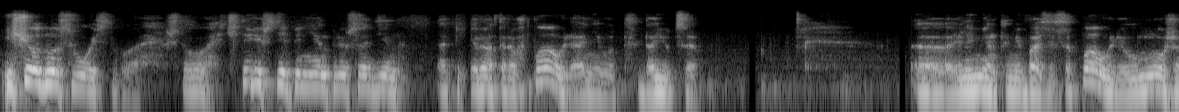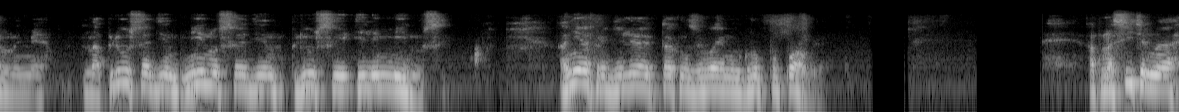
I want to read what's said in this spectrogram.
Еще одно свойство, что 4 в степени n плюс 1 операторов Пауля, они вот даются э, элементами базиса Пауля, умноженными на плюс 1, минус 1, плюсы или минусы. Они определяют так называемую группу Пауля. Относительно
